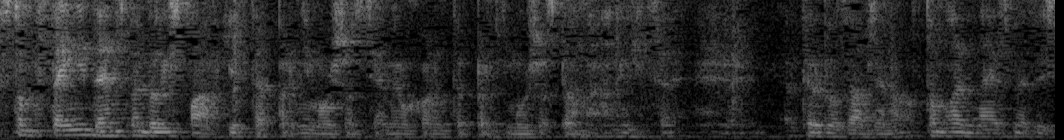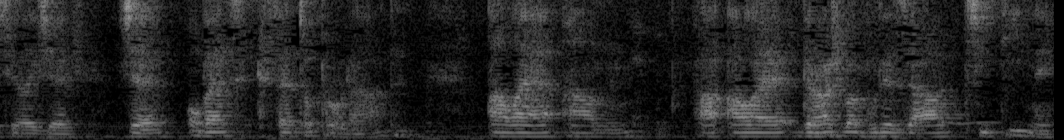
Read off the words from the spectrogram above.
v tom stejný den jsme byli zpátky v té první možnosti, a mimochodem ta první možnost byla na více, který byl zavřeno. V tomhle dne jsme zjistili, že, že obec chce to prodat, ale, um, a, ale dražba bude za tři týdny.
